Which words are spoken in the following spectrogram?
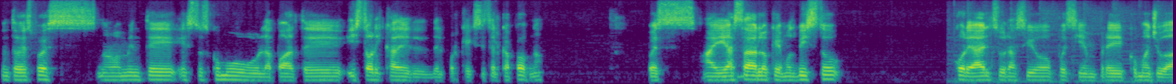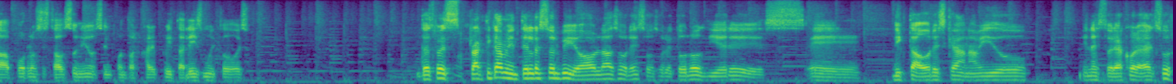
Entonces, pues, normalmente esto es como la parte histórica del, del por qué existe el K-pop, ¿no? Pues ahí hasta lo que hemos visto, Corea del Sur ha sido pues siempre como ayudada por los Estados Unidos en cuanto al capitalismo y todo eso. Entonces, pues prácticamente el resto del video habla sobre eso, sobre todos los líderes eh, dictadores que han habido en la historia de Corea del Sur.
